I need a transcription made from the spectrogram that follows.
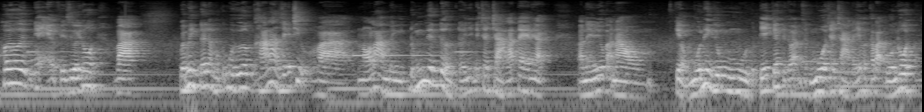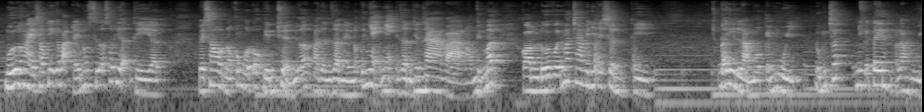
hơi hơi nhẹ ở phía dưới thôi. Và với mình đây là một cái mùi hương khá là dễ chịu và nó làm mình đúng liên tưởng tới những cái chai trà latte này ạ. Và nếu như bạn nào, kiểu, muốn hình dung mùi của tia kết thì các bạn cần mua chai trà đấy và các bạn uống thôi. Mùi hương này sau khi các bạn thấy nốt sữa xuất hiện thì ờ, về sau nó không có độ biến chuyển nữa và dần dần này nó cứ nhẹ nhẹ dần trên da và nó biến mất. Còn đối với matcha meditation thì đây là một cái mùi đúng chất như cái tên đó là mùi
